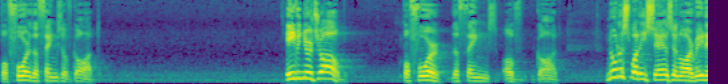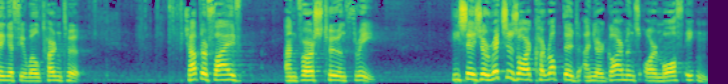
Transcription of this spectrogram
before the things of God. Even your job before the things of God. Notice what he says in our reading, if you will turn to it. Chapter 5 and verse 2 and 3. He says, Your riches are corrupted and your garments are moth eaten.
